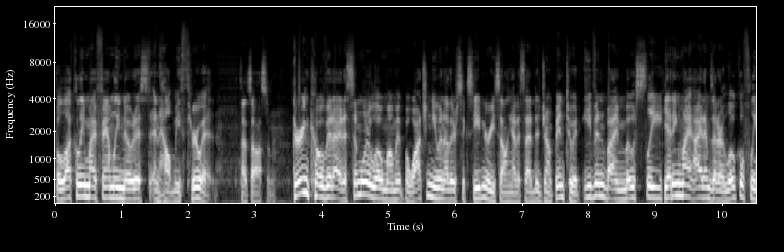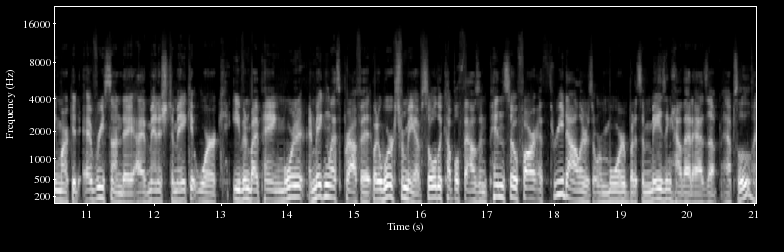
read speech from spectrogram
But luckily my family noticed and helped me through it. That's awesome. During COVID, I had a similar low moment, but watching you and others succeed in reselling, I decided to jump into it. Even by mostly getting my items at our local flea market every Sunday, I have managed to make it work, even by paying more and making less profit, but it works for me. I've sold a couple thousand pins so far at $3 or more, but it's amazing how that adds up. Absolutely.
